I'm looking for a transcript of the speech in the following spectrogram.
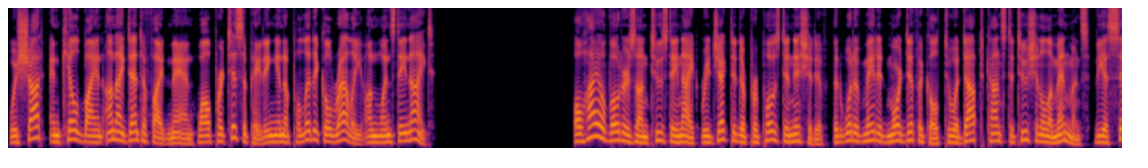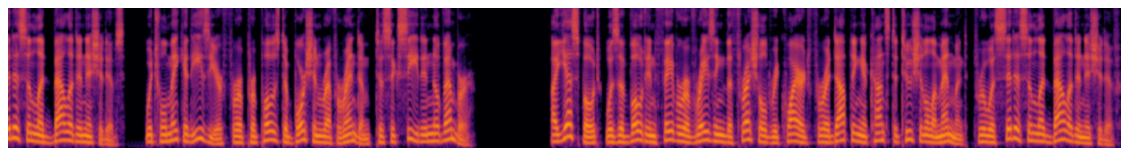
was shot and killed by an unidentified man while participating in a political rally on Wednesday night. Ohio voters on Tuesday night rejected a proposed initiative that would have made it more difficult to adopt constitutional amendments via citizen led ballot initiatives, which will make it easier for a proposed abortion referendum to succeed in November. A yes vote was a vote in favor of raising the threshold required for adopting a constitutional amendment through a citizen led ballot initiative.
